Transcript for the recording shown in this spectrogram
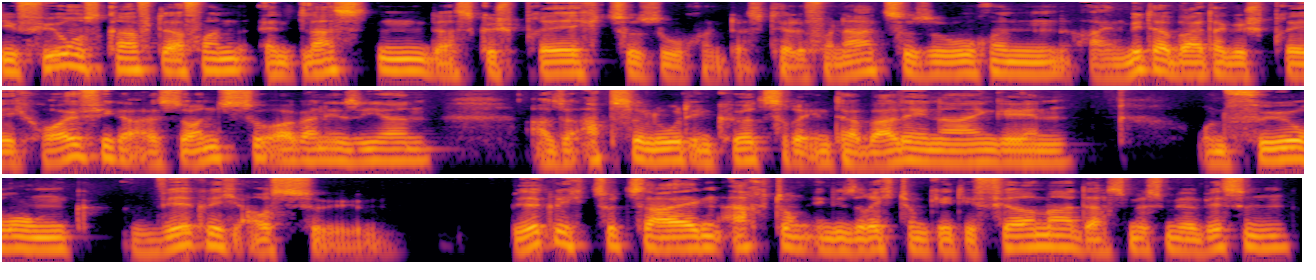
die Führungskraft davon entlasten, das Gespräch zu suchen, das Telefonat zu suchen, ein Mitarbeitergespräch häufiger als sonst zu organisieren, also absolut in kürzere Intervalle hineingehen und Führung wirklich auszuüben. Wirklich zu zeigen, Achtung, in diese Richtung geht die Firma, das müssen wir wissen.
